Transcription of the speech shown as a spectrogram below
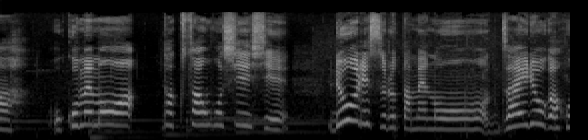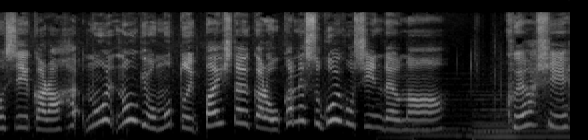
か。お米もたくさん欲しいし、料理するための材料が欲しいから、農農業もっといっぱいしたいからお金すごい欲しいんだよな。悔しい。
